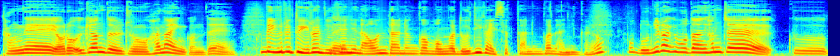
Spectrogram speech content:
당내 여러 의견들 중 하나인 건데. 근데 그래도 이런 네. 의견이 네. 나온다는 건 뭔가 논의가 있었다는 건 아닌가요? 뭐 논의라기보다는 현재 그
